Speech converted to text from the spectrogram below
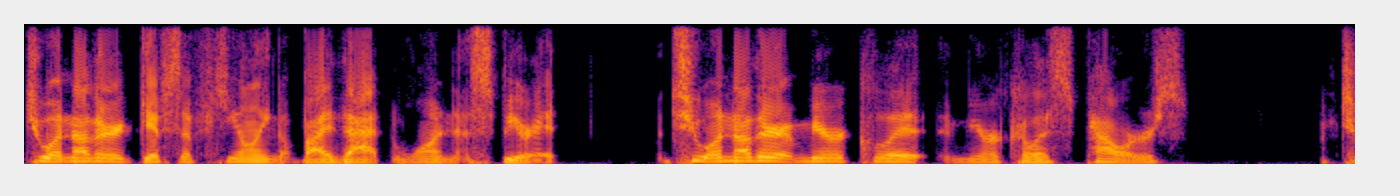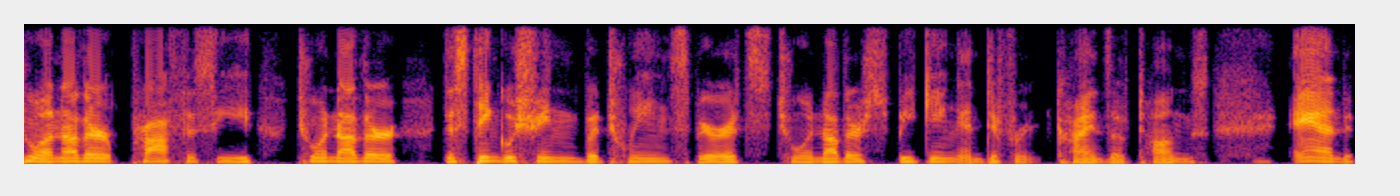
to another gifts of healing by that one Spirit, to another miracle miraculous powers, to another prophecy, to another distinguishing between spirits, to another speaking in different kinds of tongues, and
